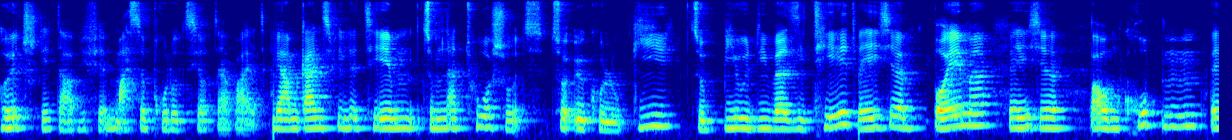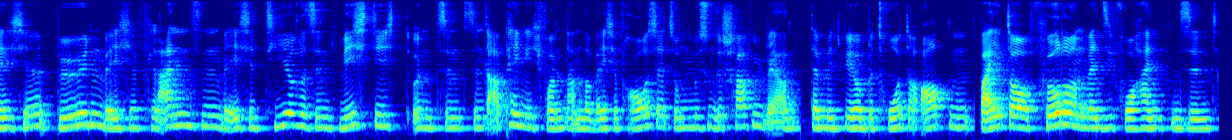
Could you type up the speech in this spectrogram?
Holz steht da? Wie viel Masse produziert der Wald? Wir haben ganz viele Themen zum Naturschutz, zur Ökologie, zur Biodiversität. Welche Bäume, welche Baumgruppen, welche Böden, welche Pflanzen, welche Tiere sind wichtig und sind, sind abhängig voneinander, welche Voraussetzungen müssen geschaffen werden, damit wir bedrohte Arten weiter fördern, wenn sie vorhanden sind.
